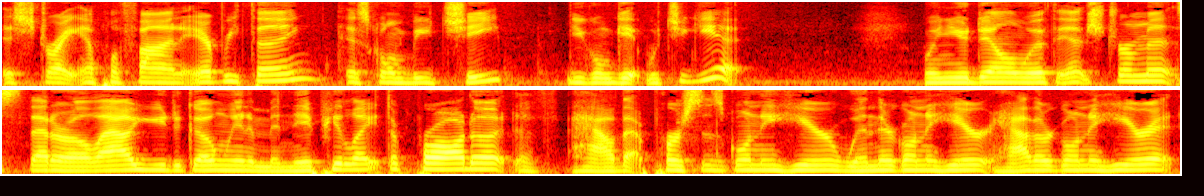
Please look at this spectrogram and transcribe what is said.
It's straight amplifying everything. It's going to be cheap. You're going to get what you get. When you're dealing with instruments that allow you to go in and manipulate the product of how that person's going to hear, when they're going to hear it, how they're going to hear it,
